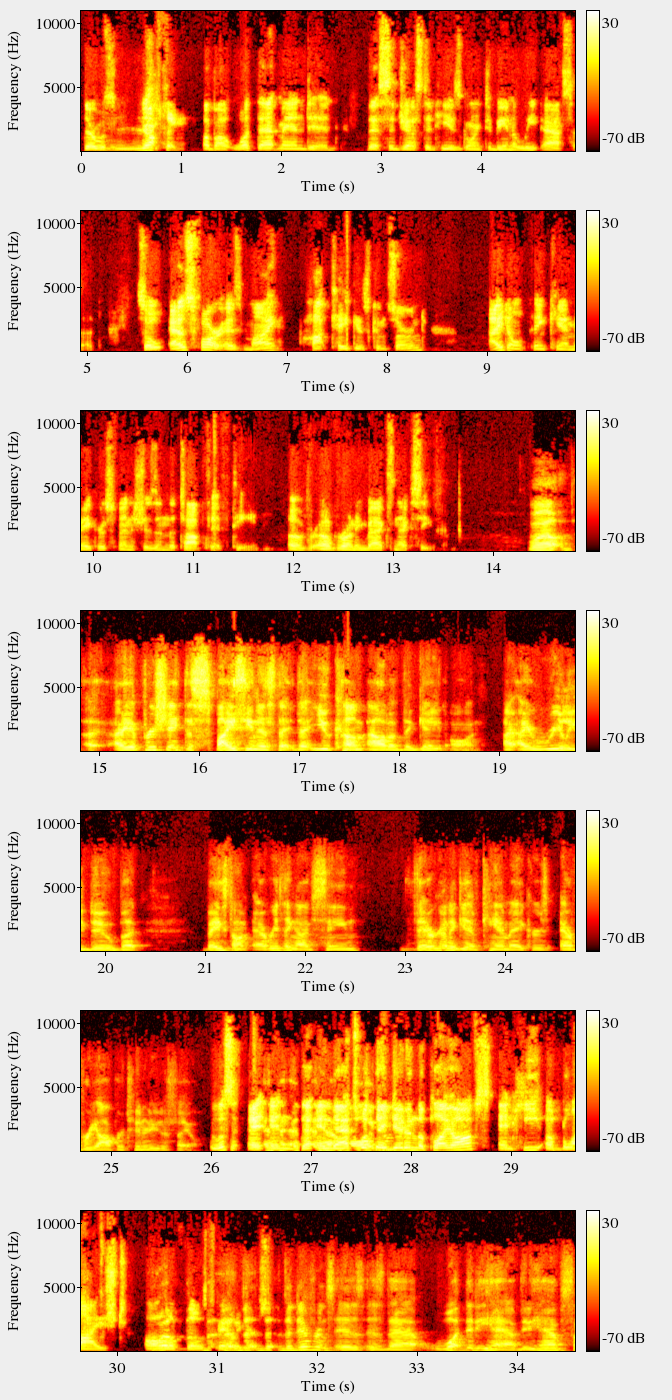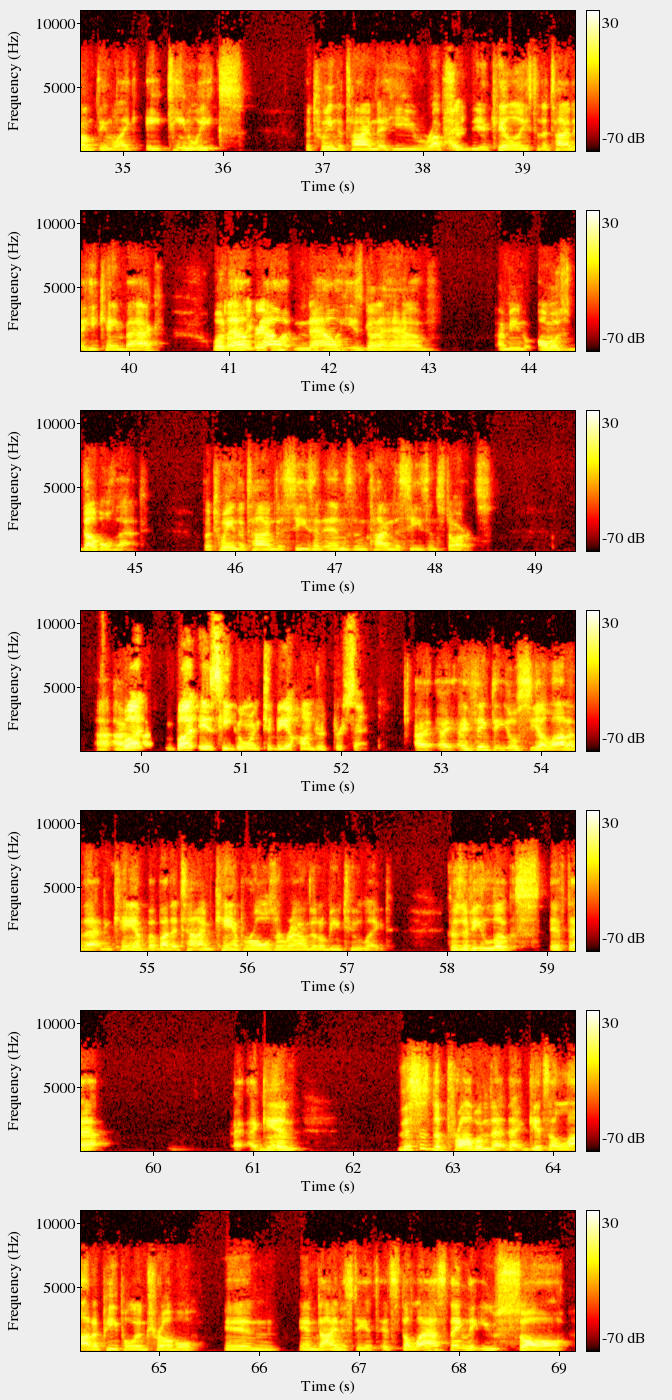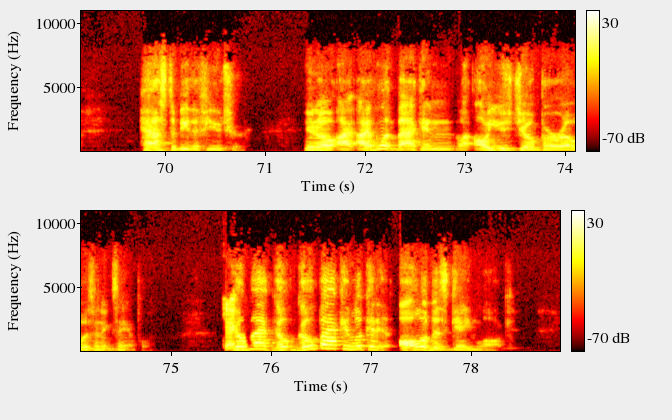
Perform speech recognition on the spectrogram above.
There was nothing about what that man did that suggested he is going to be an elite asset. So, as far as my hot take is concerned, I don't think Cam Akers finishes in the top 15 of, of running backs next season. Well, I appreciate the spiciness that, that you come out of the gate on. I, I really do. But based on everything I've seen, they're going to give Cam Akers every opportunity to fail. Listen, and, and, and, that, and that's what they did in the playoffs, and he obliged all well, of those failures. The, the, the, difference is is that what did he have? Did he have something like 18 weeks between the time that he ruptured the Achilles to the time that he came back? Well, totally now, now now he's going to have, I mean, almost double that between the time the season ends and the time the season starts. I, but I, but is he going to be hundred percent? I, I think that you'll see a lot of that in camp, but by the time camp rolls around, it'll be too late. Because if he looks, if that, again, this is the problem that that gets a lot of people in trouble in in dynasty. It's it's the last thing that you saw has to be the future. You know, I, I went back and I'll use Joe Burrow as an example. Okay. Go back, go go back and look at all of his game log.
